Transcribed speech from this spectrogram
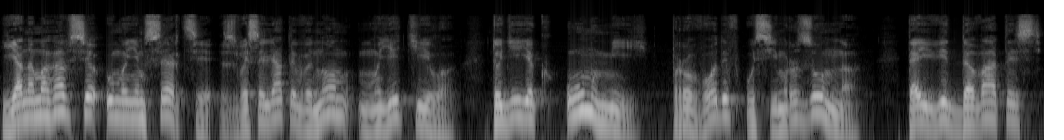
Я намагався у моїм серці звеселяти вином моє тіло, тоді як ум мій проводив усім розумно, та й віддаватись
